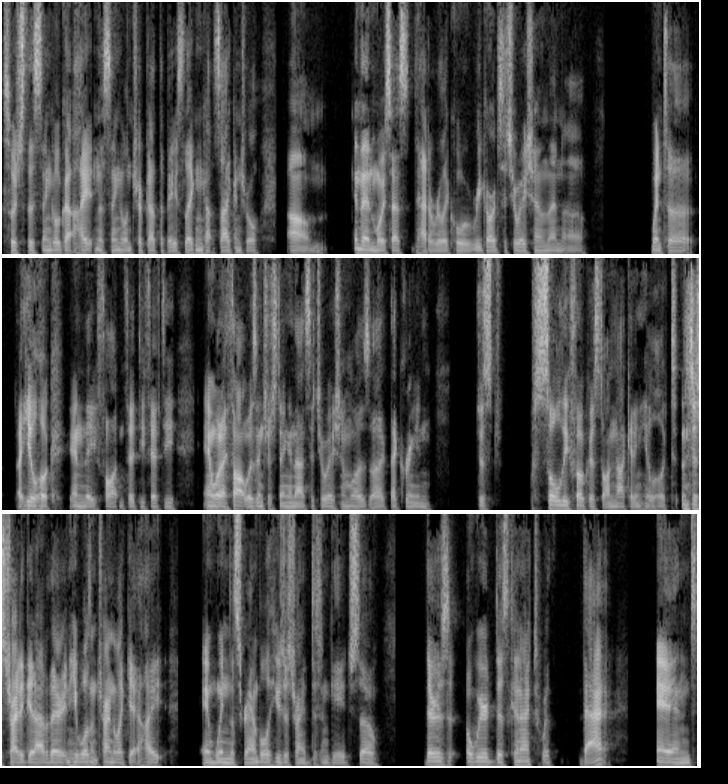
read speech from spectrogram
switched the single, got height in the single, and tripped out the base leg and got side control. Um, and then Moises had a really cool regard situation and then uh, went to a heel hook and they fought in 50 50. And what I thought was interesting in that situation was uh, that Green just solely focused on not getting heel hooked and just try to get out of there. And he wasn't trying to like get a height and win the scramble. He was just trying to disengage. So there's a weird disconnect with that and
